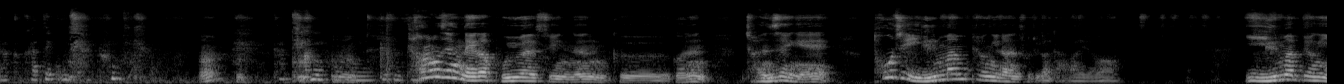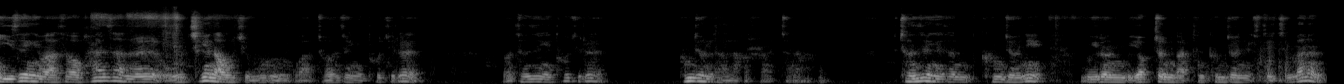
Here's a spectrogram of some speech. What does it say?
아까 가택궁 어? 가택궁 보고 그래서 평생 내가 보유할 수 있는 그거는 전생에 토지 1만 평이라는 소리가 나와요. 이 1만 평이 이 생에 와서 환산을 어떻게 나올지 모르는 거야. 전생의 토지를 어, 전생의 토지를 금전을 달라 그러라 했잖아. 전생에선 금전이 뭐 이런 뭐 엽전 같은 금전일 수도 있지만은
